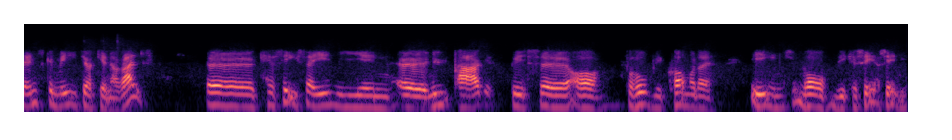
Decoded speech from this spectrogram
danske medier generelt øh, kan se sig ind i en øh, ny pakke, hvis, øh, og forhåbentlig kommer der en, hvor vi kan se os ind i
